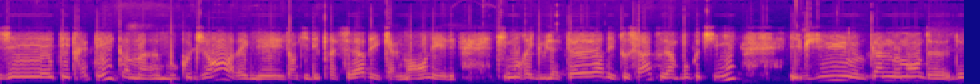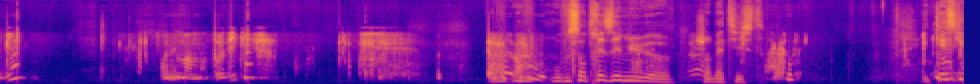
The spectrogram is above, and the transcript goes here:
j'ai été traité comme euh, beaucoup de gens avec des antidépresseurs, des calmants, des, des thymorégulateurs, des tout ça, tout un, beaucoup de chimie. Et puis j'ai eu plein de moments de, de vie, des moments positifs. On vous sent très ému, euh, Jean-Baptiste. Qu'est-ce qui,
